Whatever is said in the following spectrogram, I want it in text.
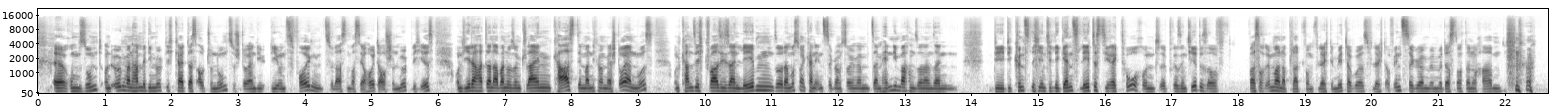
äh, rumsummt. Und irgendwann haben wir die Möglichkeit, das autonom zu steuern, die, die uns folgen zu lassen, was ja heute auch schon möglich ist. Und jeder hat dann aber nur so einen kleinen Cast, den man nicht mal mehr steuern muss und kann sich quasi sein Leben, so, da muss man keine Instagram-Story mehr mit seinem Handy machen, sondern sein, die, die künstliche Intelligenz lädt es direkt hoch und äh, präsentiert es auf was auch immer einer Plattform, vielleicht im Metaverse, vielleicht auf Instagram, wenn wir das noch dann noch haben.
